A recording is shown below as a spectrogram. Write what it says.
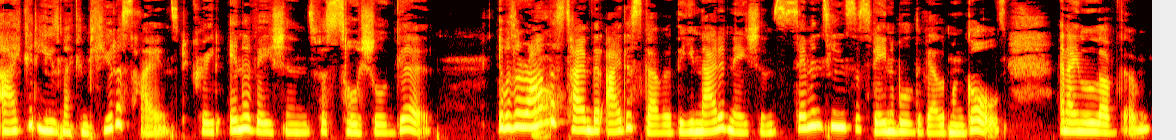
I could use my computer science to create innovations for social good. It was around this time that I discovered the United Nations 17 Sustainable Development Goals, and I loved them.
